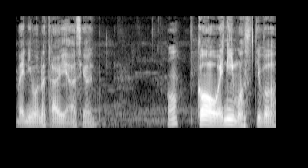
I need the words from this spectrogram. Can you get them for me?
venimos nuestra vida, básicamente. ¿Cómo? Cómo venimos, tipo.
